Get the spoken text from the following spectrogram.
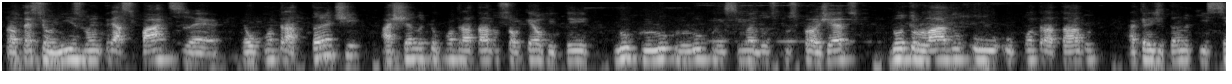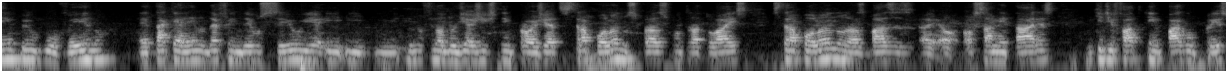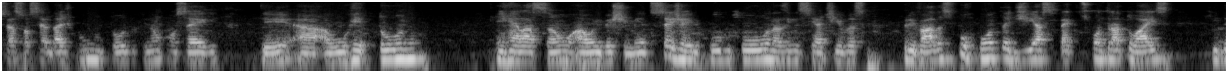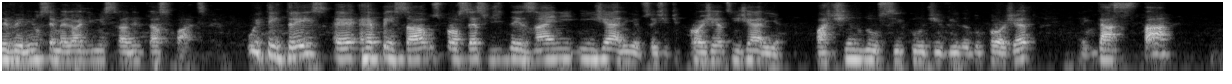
protecionismo entre as partes. É, é, o contratante achando que o contratado só quer obter lucro, lucro, lucro em cima dos, dos projetos. Do outro lado, o, o contratado acreditando que sempre o governo está é, querendo defender o seu e, e, e, e, no final do dia a gente tem projetos extrapolando os prazos contratuais, extrapolando as bases é, orçamentárias e que de fato quem paga o preço é a sociedade como um todo que não consegue ter a, o retorno em relação ao investimento, seja ele público ou nas iniciativas privadas, por conta de aspectos contratuais que deveriam ser melhor administrados entre as partes. O item 3 é repensar os processos de design e engenharia, ou seja, de projetos de engenharia, partindo do ciclo de vida do projeto, é gastar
